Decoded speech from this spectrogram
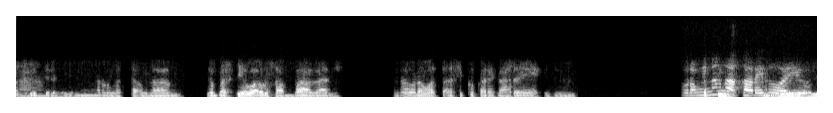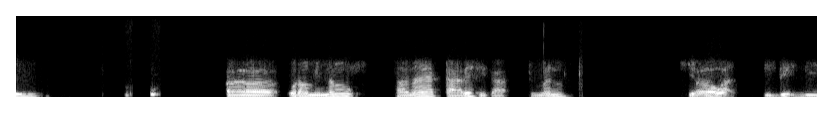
Mm-mm. tidak orang watak orang yang pasti awak harus sabar kan karena orang watak sih kok kare-kare gitu kan Orang Minang nggak kare ini ayo. lain. Eh, orang Minang sana kare sih kak cuman ya awak didik di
